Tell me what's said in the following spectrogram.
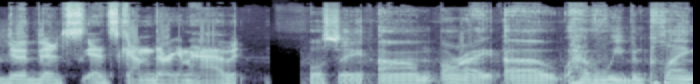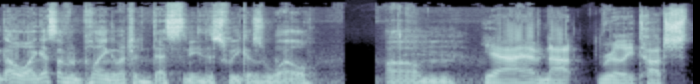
dude, there's it's gonna they're gonna have it. We'll see. Um, all right. Uh, have we been playing? Oh, I guess I've been playing a bunch of Destiny this week as well. Um, Yeah, I have not really touched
